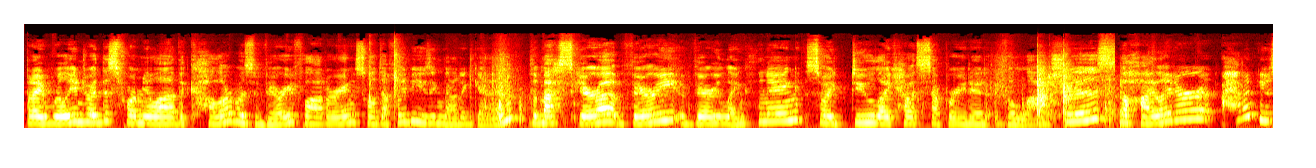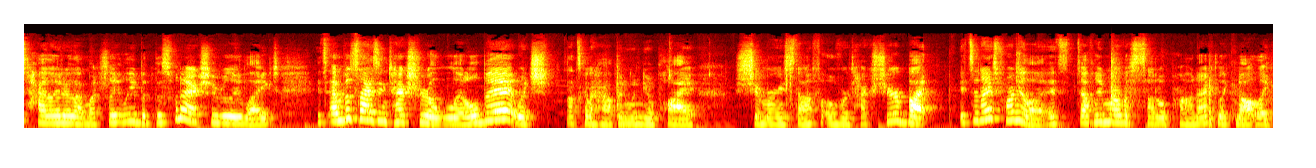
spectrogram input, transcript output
but I really enjoyed this formula. The color was very flattering, so I'll definitely be using that again. The mascara, very, very lengthening. So I do like how it separated the lashes. The highlighter, I haven't used highlighter that much lately, but this one I actually really liked. It's emphasizing texture a little bit, which that's gonna happen when you apply shimmery stuff over texture, but it's a nice formula. It's definitely more of a subtle product, like not like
